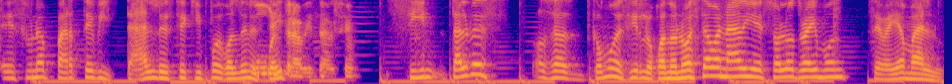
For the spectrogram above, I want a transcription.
es una parte vital de este equipo de Golden State. Ultra vital, sí. Sin, tal vez, o sea, ¿cómo decirlo? Cuando no estaba nadie, solo Draymond se veía mal,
